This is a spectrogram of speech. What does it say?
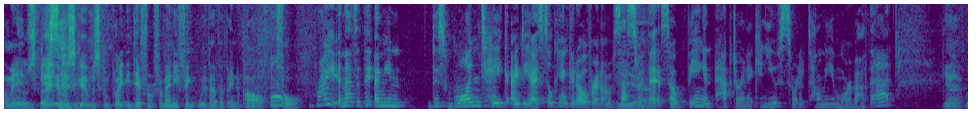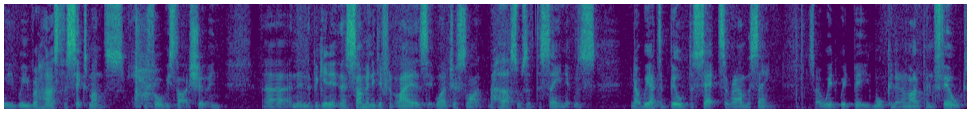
Yeah. I mean, it was, Comes it was it was completely different from anything we've ever been a part of Well, before. Right, and that's the thing. I mean, this one take idea, I still can't get over it. I'm obsessed with it. So, being an actor in it, can you sort of tell me more about that? Yeah, we, we rehearsed for six months Yeah. before we started shooting. Uh, and in the beginning, there's so many different layers. It weren't just like rehearsals of the scene. It was, you know, we had to build the sets around the scene. So we'd, we'd be walking in an open field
